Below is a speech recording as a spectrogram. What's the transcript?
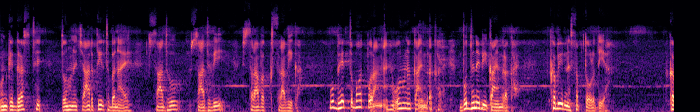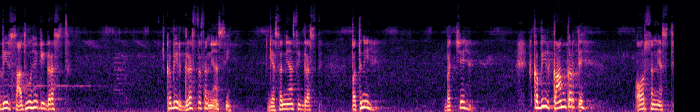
उनके ग्रस्त हैं तो उन्होंने चार तीर्थ बनाए, साधु, साध्वी श्रावक, श्राविका वो भेद तो बहुत पुराना है, वो उन्होंने कायम रखा है। बुद्ध ने भी कायम रखा है। कबीर ने सब तोड़ दिया। कबीर साधु हैं कि ग्रस्त? कबीर ग्रस्त सन्यासी, या सन्यासी ग्रस्त? पत्नी है, बच्चे हैं। कबीर काम करते हैं, और संन्यास्त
